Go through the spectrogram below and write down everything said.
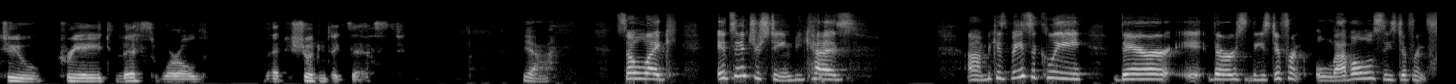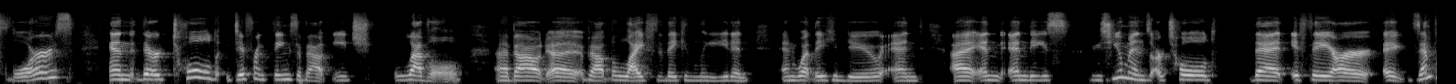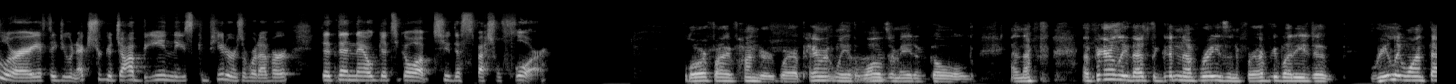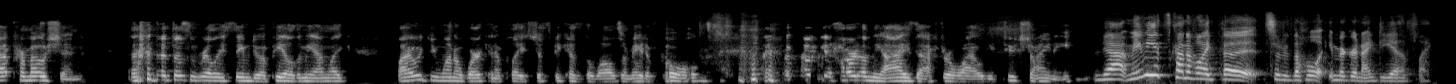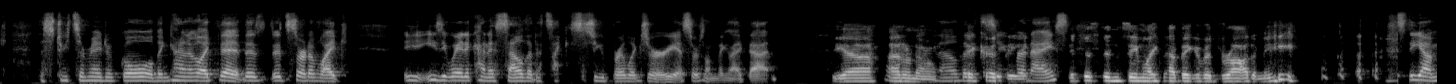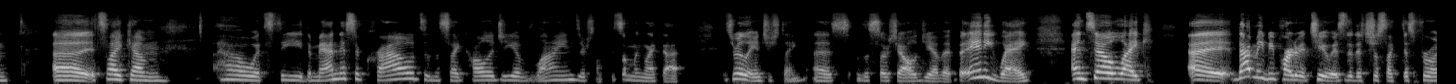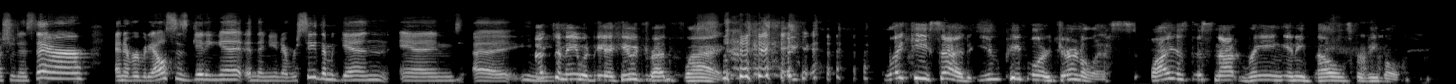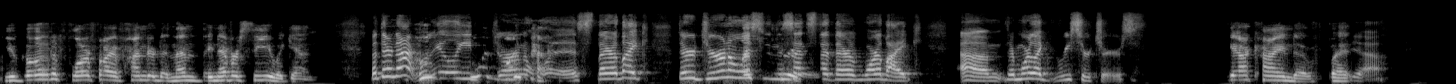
to create this world that shouldn't exist. Yeah. So like it's interesting because um, because basically there there's these different levels, these different floors, and they're told different things about each level about uh, about the life that they can lead and and what they can do and uh, and and these these humans are told that if they are exemplary if they do an extra good job being these computers or whatever that then they'll get to go up to this special floor Floor 500, where apparently the walls are made of gold, and that, apparently that's a good enough reason for everybody to really want that promotion. that doesn't really seem to appeal to me. I'm like, why would you want to work in a place just because the walls are made of gold? I think that would get hard on the eyes after a while. It'd be too shiny. Yeah, maybe it's kind of like the sort of the whole immigrant idea of like the streets are made of gold and kind of like the this it's sort of like easy way to kind of sell that it's like super luxurious or something like that. Yeah, I don't know. You know, it could super be. nice. It just didn't seem like that big of a draw to me. It's the um uh it's like um oh it's the the madness of crowds and the psychology of lines or something something like that. It's really interesting uh, the sociology of it. But anyway, and so like uh, that may be part of it too is that it's just like this promotion is there and everybody else is getting it and then you never see them again and uh you know That to me would be a huge red flag. like he said, you people are journalists. Why is this not ringing any bells for people? You go to floor 500 and then they never see you again. But they're not Who- really who journalists. They're like they're journalists That's in the true. sense that they're more like um they're more like researchers. Yeah, kind of, but yeah.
